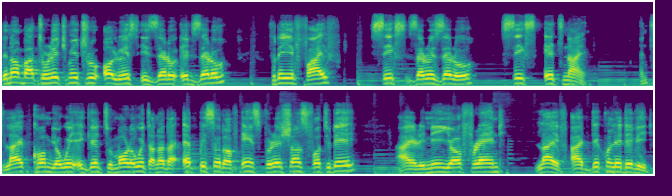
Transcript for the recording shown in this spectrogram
The number to reach me through always is 080 35 600 689. Until I come your way again tomorrow with another episode of Inspirations for Today, I remain your friend, Life Adekunle David.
